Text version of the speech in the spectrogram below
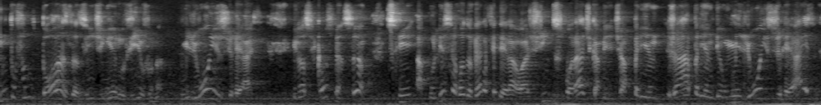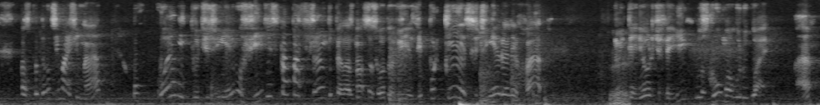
muito vultosas em dinheiro vivo, né? milhões de reais. E nós ficamos pensando, se a Polícia Rodoviária Federal agindo esporadicamente já apreendeu milhões de reais, nós podemos imaginar quanto de dinheiro vivo está passando pelas nossas rodovias e por que esse dinheiro é levado no interior de veículos rumo ao Uruguai. Né?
